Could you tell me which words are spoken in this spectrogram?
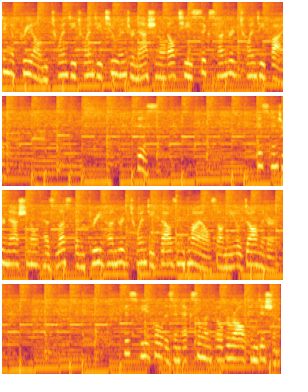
Presenting a pre-owned 2022 International LT625. This This International has less than 320,000 miles on the odometer. This vehicle is in excellent overall condition.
